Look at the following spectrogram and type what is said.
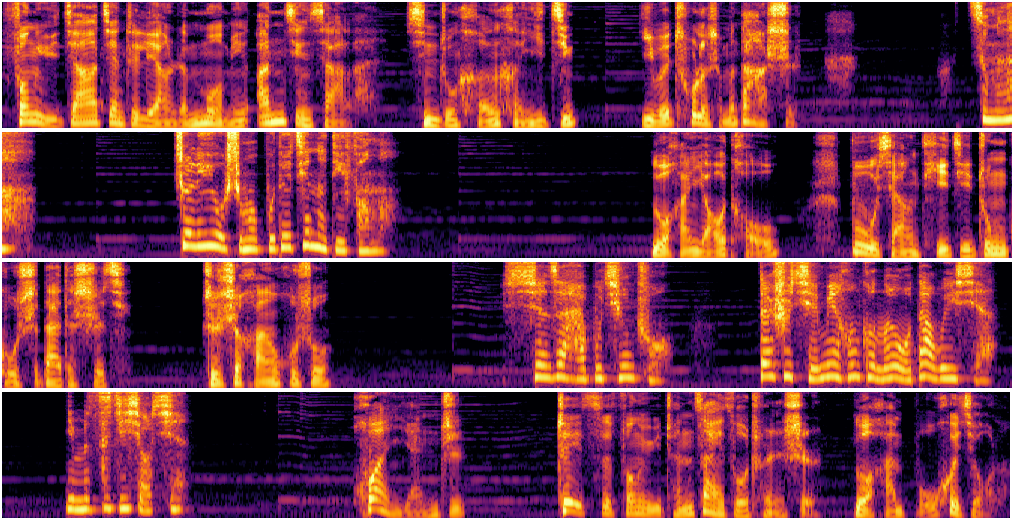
风雨家见这两人莫名安静下来，心中狠狠一惊，以为出了什么大事。怎么了？这里有什么不对劲的地方吗？洛寒摇头，不想提及中古时代的事情，只是含糊说：“现在还不清楚，但是前面很可能有大危险，你们自己小心。”换言之。这次风雨晨再做蠢事，洛寒不会救了。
